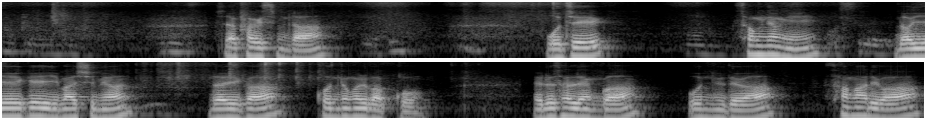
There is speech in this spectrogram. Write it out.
사도. 시작하겠습니다. 오직 성령이 너희에게 임하시면 너희가 권능을 받고 예루살렘과 온 유대와 사마리와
